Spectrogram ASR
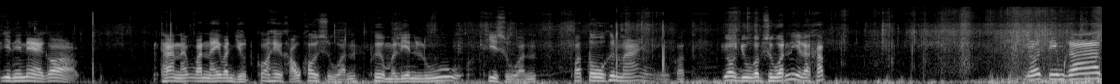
ทีนี้แน่ก็ ถ้าวันไหนวันหยุดก็ให้เขาเข้าสวน เพื่อมาเรียนรู้ที่สวนพอโตขึ้นมาก็ย่ออยู่กับสวนนี่แหละครับน้องไอติมครับ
